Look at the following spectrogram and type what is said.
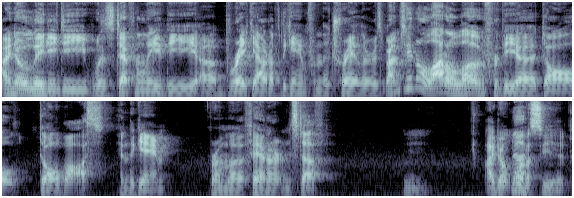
I know Lady D was definitely the uh, breakout of the game from the trailers, but I'm seeing a lot of love for the uh, doll doll boss in the game from uh, fan art and stuff. I don't Yeah. want to see it.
